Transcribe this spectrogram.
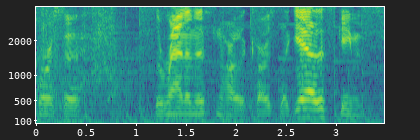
Course, uh, the randomness and heart cards, like, yeah, this game is...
